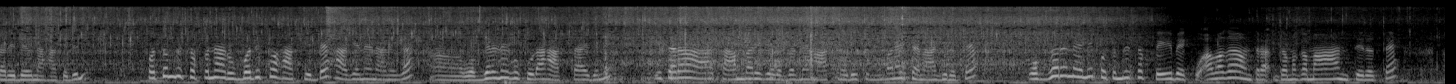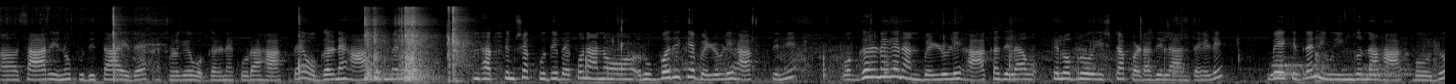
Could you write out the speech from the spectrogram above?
ಕರಿಬೇವನ್ನ ಹಾಕಿದ್ದೀನಿ. ಕೊತ್ತಂಬರಿ ಸೊಪ್ಪನ್ನ ರುಬ್ಬೋದಕ್ಕೂ ಹಾಕಿದ್ದೆ ಹಾಗೆಯೇ ನಾನೀಗ ಒಗ್ಗರಣೆಗೂ ಕೂಡ ಹಾಕ್ತಾ ಇದ್ದೀನಿ. ಈ ಥರ ಸಾಂಬಾರಿಗೆ ಒಗ್ಗರಣೆ ಹಾಕಿ ನೋಡಿ ತುಂಬಾ ಚೆನ್ನಾಗಿರುತ್ತೆ. ಒಗ್ಗರಣೆಯಲ್ಲಿ ಕೊತ್ತಂಬರಿ ಸೊಪ್ಪು ಬೇಯಬೇಕು, ಆವಾಗ ಒಂಥರ ಘಮ ಘಮ ಅಂತಿರುತ್ತೆ. ಆ, ಕುದಿತಾ ಇದೆ. ಅಷ್ಟರೊಳಗೆ ಒಗ್ಗರಣೆ ಕೂಡ ಹಾಕಿದೆ. ಒಗ್ಗರಣೆ ಹಾಕಿದ್ಮೇಲೆ ಒಂದು ಹತ್ತು ನಿಮಿಷ ಕುದಿಬೇಕು. ನಾನು ರುಬ್ಬೋದಕ್ಕೆ ಬೆಳ್ಳುಳ್ಳಿ ಹಾಕ್ತೀನಿ. ಒಗ್ಗರಣೆಗೆ ನಾನು ಬೆಳ್ಳುಳ್ಳಿ ಹಾಕೋದಿಲ್ಲ. ಕೆಲವೊಬ್ಬರು ಇಷ್ಟಪಡೋದಿಲ್ಲ ಅಂತ ಹೇಳಿ ಬೇಕಿದ್ದರೆ ನೀವು ಇಂಗನ್ನ ಹಾಕ್ಬೋದು.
